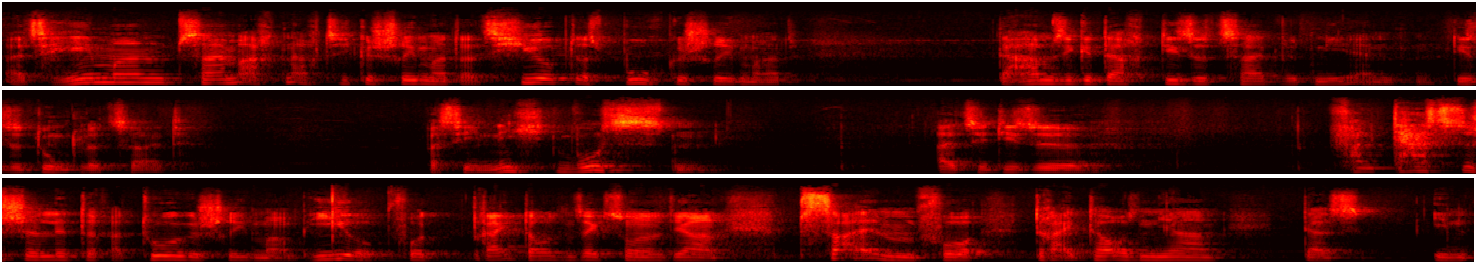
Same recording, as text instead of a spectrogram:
Als Heman Psalm 88 geschrieben hat, als Hiob das Buch geschrieben hat, da haben sie gedacht, diese Zeit wird nie enden, diese dunkle Zeit. Was sie nicht wussten, als sie diese fantastische Literatur geschrieben haben, Hiob vor 3600 Jahren, Psalmen vor 3000 Jahren, dass in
